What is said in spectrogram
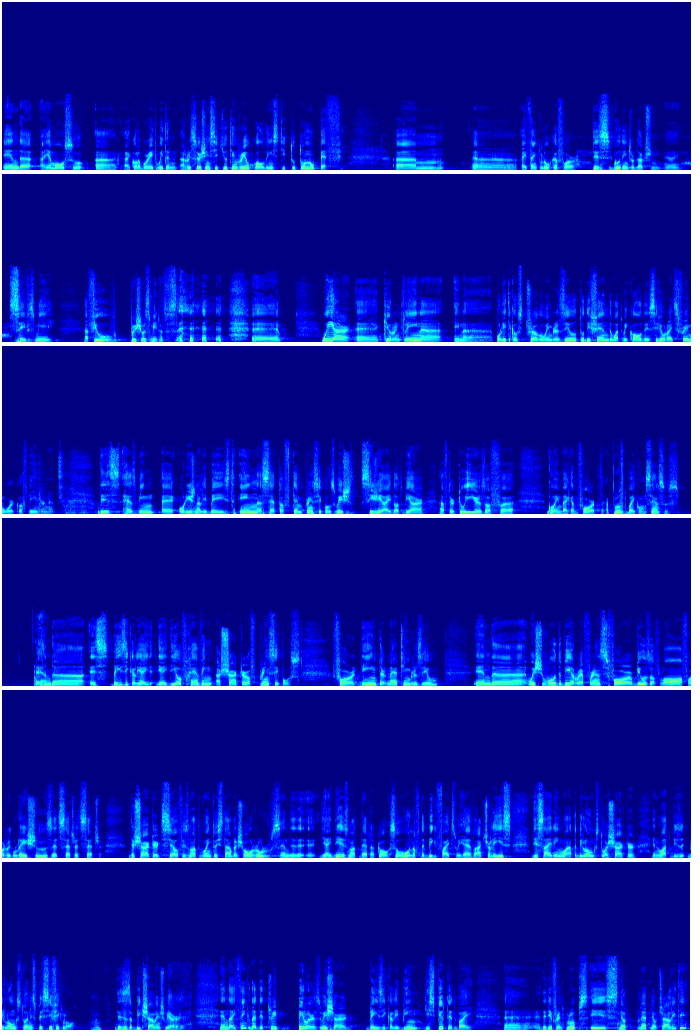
And uh, I am also, uh, I collaborate with an, a research institute in Rio called Instituto NUPEF. Um, uh, I thank Luca for this good introduction. Uh, saves me a few precious minutes. uh, we are uh, currently in a, in a political struggle in Brazil to defend what we call the civil rights framework of the Internet. This has been uh, originally based in a set of 10 principles which CGI.br, after two years of uh, going back and forth, approved by consensus. And uh, it's basically the idea of having a charter of principles for the internet in Brazil, and uh, which would be a reference for bills of law, for regulations, etc., etc. The charter itself is not going to establish all rules, and the, the idea is not that at all. So one of the big fights we have actually is deciding what belongs to a charter and what be belongs to any specific law. Mm-hmm. This is a big challenge we are having. And I think that the three pillars which are basically being disputed by the different groups is net neutrality,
